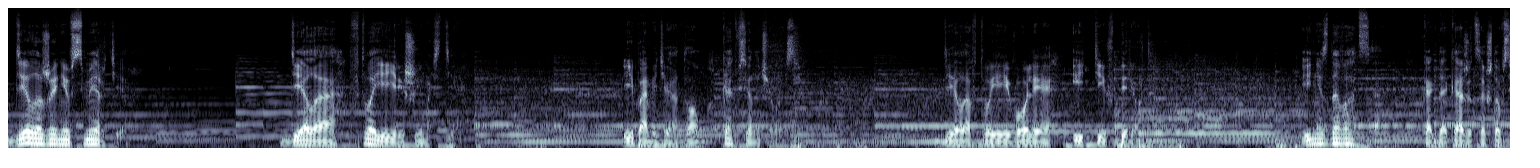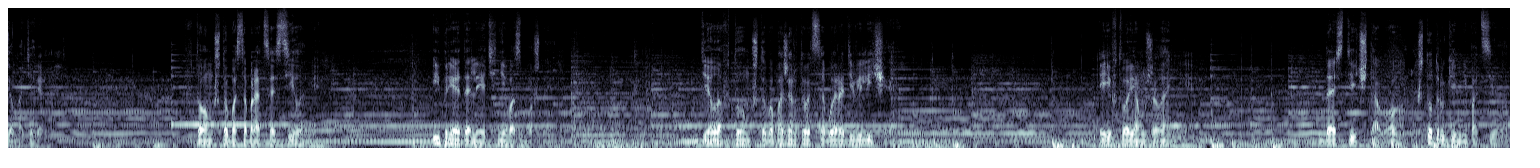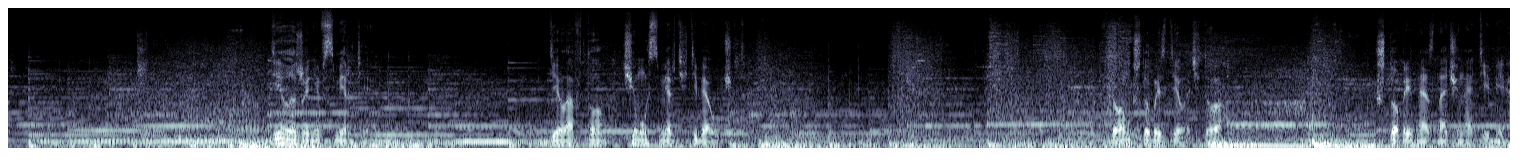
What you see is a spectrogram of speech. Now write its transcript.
Дело же не в смерти. Дело в твоей решимости. И памяти о том, как все началось. Дело в твоей воле идти вперед. И не сдаваться, когда кажется, что все потеряно. В том, чтобы собраться силами и преодолеть невозможное. Дело в том, чтобы пожертвовать собой ради величия. И в твоем желании достичь того, что другим не под силу. Дело же не в смерти. Дело в том, чему смерть тебя учит. В том, чтобы сделать то, что предназначено тебе.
